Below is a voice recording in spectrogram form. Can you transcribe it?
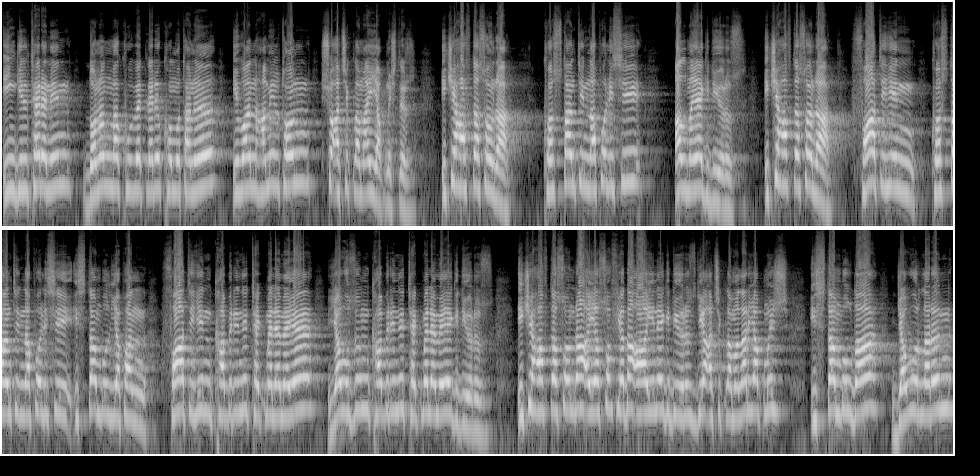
İngiltere'nin donanma kuvvetleri komutanı Ivan Hamilton şu açıklamayı yapmıştır. İki hafta sonra Konstantinopolis'i almaya gidiyoruz. İki hafta sonra Fatih'in Konstantinopolis'i İstanbul yapan Fatih'in kabrini tekmelemeye, Yavuz'un kabrini tekmelemeye gidiyoruz. İki hafta sonra Ayasofya'da ayine gidiyoruz diye açıklamalar yapmış. İstanbul'da gavurların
